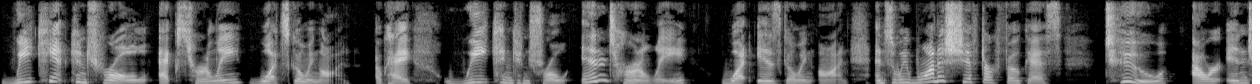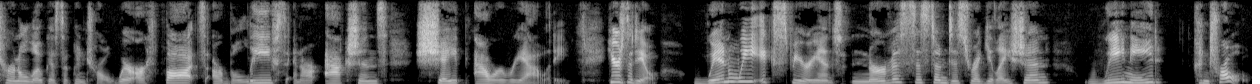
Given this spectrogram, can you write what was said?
We can't control externally what's going on. Okay. We can control internally what is going on. And so we want to shift our focus to our internal locus of control, where our thoughts, our beliefs, and our actions shape our reality. Here's the deal when we experience nervous system dysregulation, we need control.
